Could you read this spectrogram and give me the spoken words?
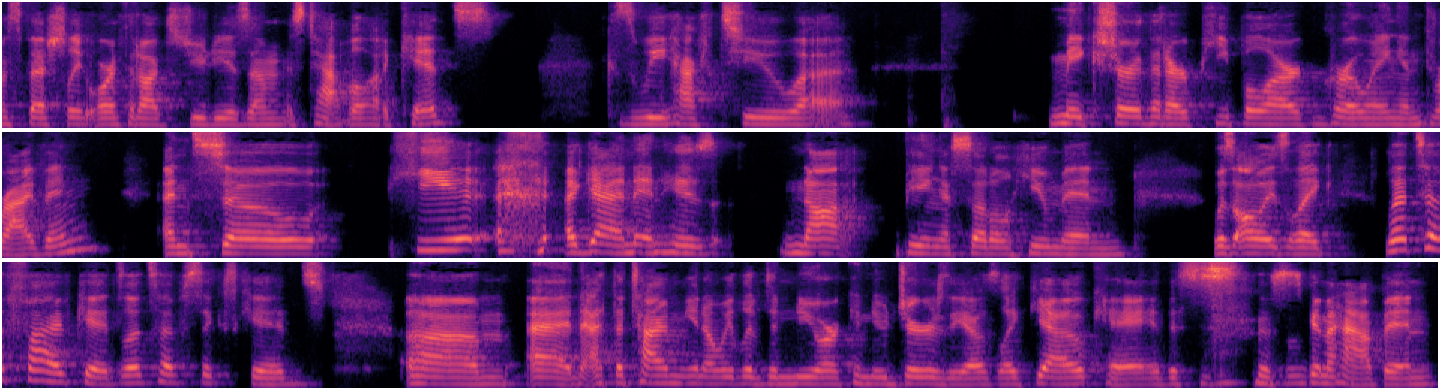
especially Orthodox Judaism, is to have a lot of kids because we have to uh, make sure that our people are growing and thriving. And so he, again, in his not being a subtle human, was always like, let's have five kids, let's have six kids. Um, and at the time, you know, we lived in New York and New Jersey. I was like, yeah, okay, this is this is gonna happen.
